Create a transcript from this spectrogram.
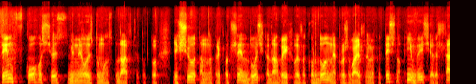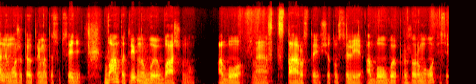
тим, в кого щось змінилось в домогосподарстві. Тобто, якщо там, наприклад, син, дочка да, виїхали за кордон, не проживають з ними фактично, і ви через це не можете отримати субсидії. Вам потрібно в вашому або е, старости, якщо то в селі, або в прозорому офісі,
